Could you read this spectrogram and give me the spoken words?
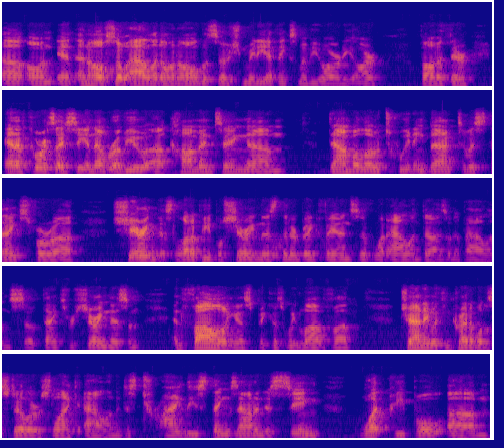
uh, on and, and also Alan on all the social media. I think some of you already are. Follow it there. And of course, I see a number of you commenting um, down below, tweeting back to us. Thanks for sharing this. A lot of people sharing this that are big fans of what Alan does and of Alan's. So thanks for sharing this and and following us because we love uh, chatting with incredible distillers like Alan and just trying these things out and just seeing what people um,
